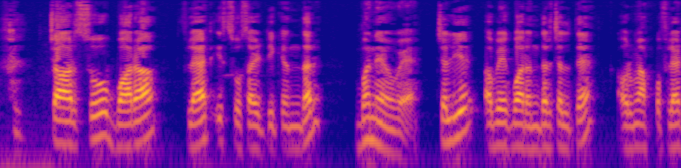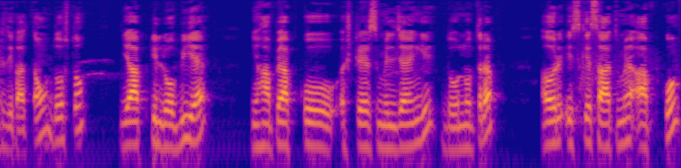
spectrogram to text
412 फ्लैट इस सोसाइटी के अंदर बने हुए हैं। चलिए, अब एक बार अंदर चलते हैं और मैं आपको फ्लैट दिखाता हूँ। दोस्तों, ये आपकी लॉबी है। यहाँ पे आपको स्टेयर्स मिल जाएँगी दोनों तरफ़ और इसके साथ में आपको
